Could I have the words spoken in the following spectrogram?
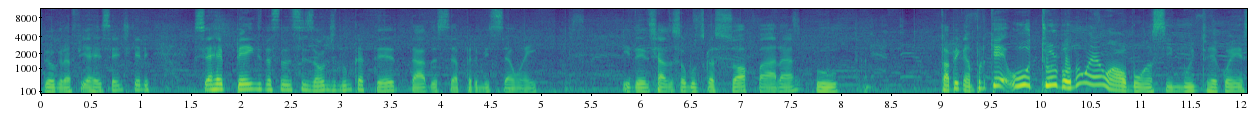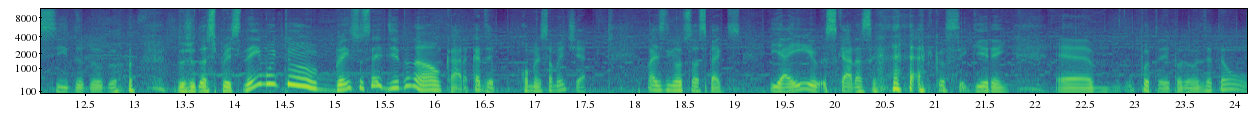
biografia recente que ele se arrepende dessa decisão de nunca ter dado essa permissão aí e deixado essa música só para o Top Gun. Porque o Turbo não é um álbum assim muito reconhecido do, do, do Judas Priest, nem muito bem sucedido, não, cara. Quer dizer, comercialmente é, mas em outros aspectos. E aí os caras conseguirem. É, puta, aí, pelo menos até um,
